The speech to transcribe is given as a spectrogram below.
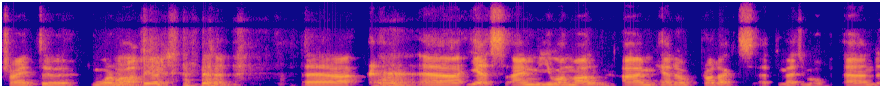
trying to warm, warm up, up here. Uh, uh, yes, I'm Johan Malm. I'm head of products at Imagimob, and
